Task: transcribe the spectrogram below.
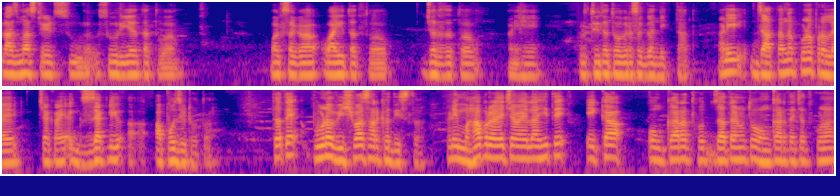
प्लाझ्मा स्टेट सूर सूर्य तत्व मग सगळं वायुतत्व जलतत्व आणि हे पृथ्वीतत्व वगैरे सगळं निघतात. आणि जाताना पूर्ण प्रलयाच्या काळी एक्झॅक्टली अपोजिट होतं. तर ते पूर्ण विश्वासारखं दिसतं. आणि महाप्रलयाच्या वेळेलाही ते एका ओंकारात होत जातं आणि तो ओंकार त्याच्यात पूर्ण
